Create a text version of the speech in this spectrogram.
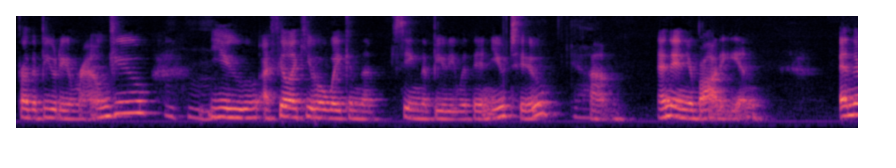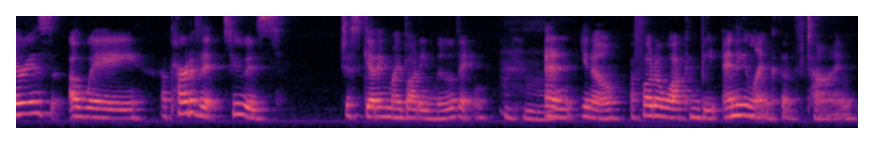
for the beauty around you, mm-hmm. you I feel like you awaken the seeing the beauty within you too, yeah. um, and in your body, and and there is a way. A part of it too is just getting my body moving, mm-hmm. and you know, a photo walk can be any length of time,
